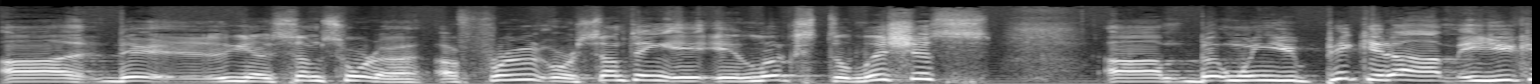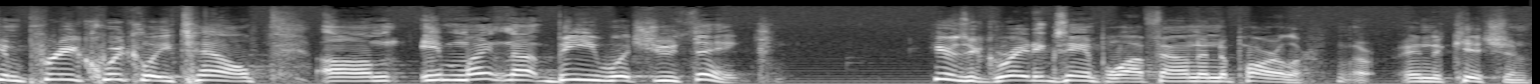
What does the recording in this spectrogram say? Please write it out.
Uh, there, you know, some sort of a fruit or something. It, it looks delicious. Um, but when you pick it up, you can pretty quickly tell um, it might not be what you think. Here's a great example I found in the parlor, in the kitchen.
